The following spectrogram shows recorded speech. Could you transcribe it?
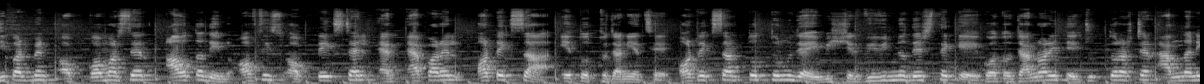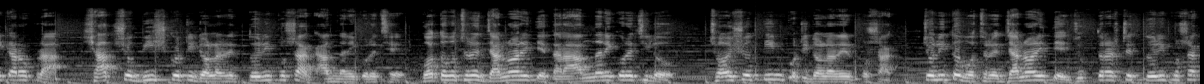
ডিপার্টমেন্ট অফ কমার্সের আওতাধীন office of textile and apparel OTEXA এ তথ্য জানিয়েছে। অটেক্সার তথ্য অনুযায়ী বিশ্বের বিভিন্ন দেশ থেকে গত জানুয়ারিতে যুক্তরাষ্ট্রের আমদানিকারকরা সাতশো বিশ কোটি ডলারের তৈরি পোশাক আমদানি করেছে। গত বছরের জানুয়ারিতে তারা আমদানি করেছিল ছয়শো তিন কোটি ডলারের পোশাক। চলিত বছরের জানুয়ারিতে যুক্তরাষ্ট্রের তৈরি পোশাক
